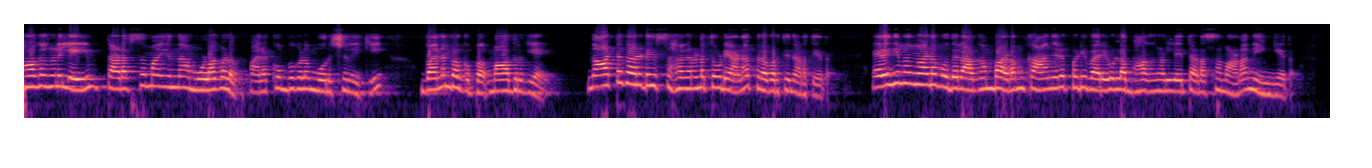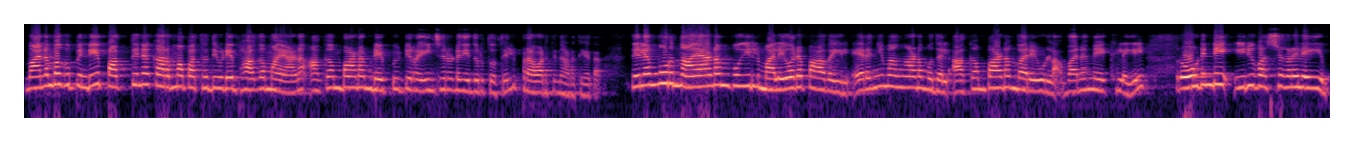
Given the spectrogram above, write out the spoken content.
ഭാഗങ്ങളിലെയും തടസ്സമായി നിന്ന മുളകളും പനക്കൊമ്പുകളും മുറിച്ചു നീക്കി വനം വകുപ്പ് മാതൃകയായി. നാട്ടുകാരുടെ സഹകരണത്തോടെയാണ് പ്രവൃത്തി നടത്തിയത്. എരഞ്ഞിമങ്ങാട് മുതൽ അകമ്പാടം കാഞ്ഞിരപ്പടി വരെയുള്ള ഭാഗങ്ങളിലെ തടസ്സമാണ് നീങ്ങിയത്. വനം വകുപ്പിന്റെ പത്തിന കർമ്മ പദ്ധതിയുടെ ഭാഗമായാണ് അകമ്പാടം ഡെപ്യൂട്ടി റേഞ്ചറുടെ നേതൃത്വത്തിൽ പ്രവർത്തി നടത്തിയത്. നിലമ്പൂർ നായാണംപൊയിൽ മലയോര പാതയിൽ എരഞ്ഞിമങ്ങാട് മുതൽ അകമ്പാടം വരെയുള്ള വനമേഖലയിൽ റോഡിന്റെ ഇരുവശങ്ങളിലെയും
